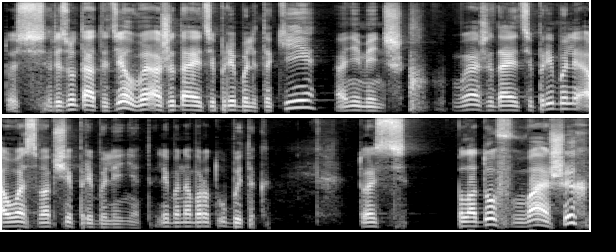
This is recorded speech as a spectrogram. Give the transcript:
То есть результаты дел, вы ожидаете прибыли такие, они меньше. Вы ожидаете прибыли, а у вас вообще прибыли нет. Либо наоборот убыток. То есть плодов ваших,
